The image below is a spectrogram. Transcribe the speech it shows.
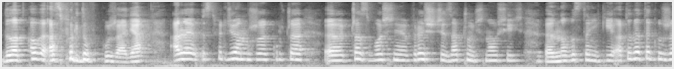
dodatkowy aspekt do wkurzania, ale stwierdziłam, że kurczę, czas właśnie wreszcie zacząć nosić e, nowe staniki, a to dlatego, że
